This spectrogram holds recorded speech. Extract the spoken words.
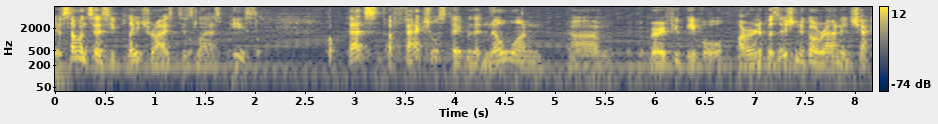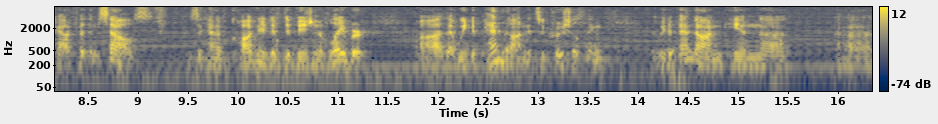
If someone says he plagiarized his last piece, that's a factual statement that no one, um, very few people, are in a position to go around and check out for themselves. It's a kind of cognitive division of labor uh, that we depend on. It's a crucial thing that we depend on in uh, uh,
